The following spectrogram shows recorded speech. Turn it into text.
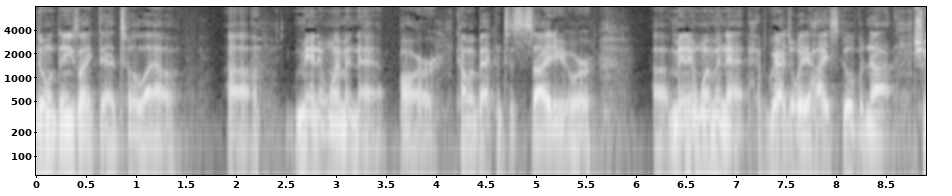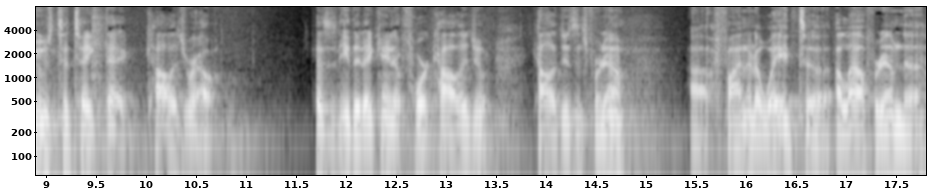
doing things like that to allow uh, men and women that are coming back into society or uh, men and women that have graduated high school but not choose to take that college route because either they can't afford college or college isn't for them. uh, finding a way to allow for them to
